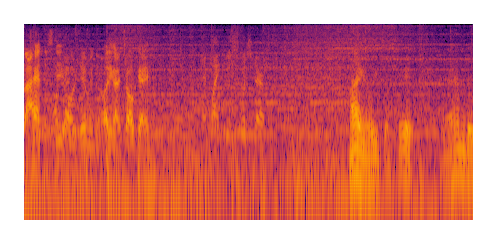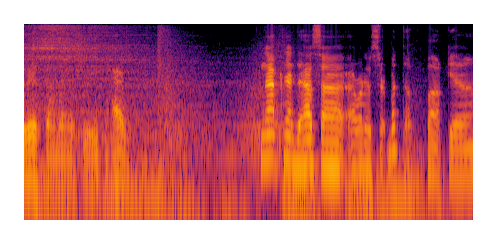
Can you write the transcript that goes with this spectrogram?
I had to steal. Oh, there we go. Oh, you got it. Okay. And Mike, good switch there. I ain't reach a shit. Let him do his thing and shit. He can have it. Not connected outside. I would have. ser- What the fuck, yeah?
